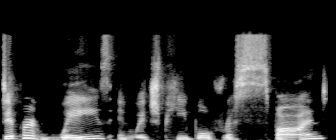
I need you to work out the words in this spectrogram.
different ways in which people respond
